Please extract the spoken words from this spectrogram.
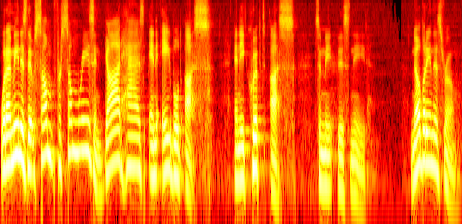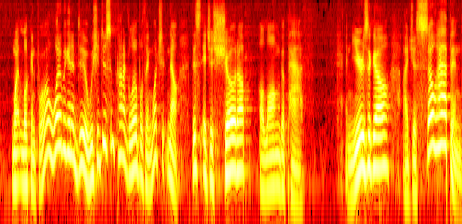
What I mean is that some, for some reason, God has enabled us and equipped us to meet this need. Nobody in this room went looking for, oh, what are we going to do? We should do some kind of global thing. What should, no, this, it just showed up along the path. And years ago, I just so happened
